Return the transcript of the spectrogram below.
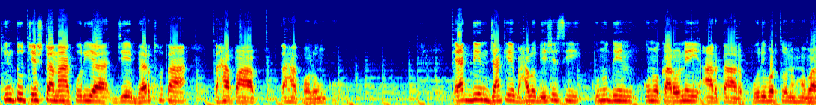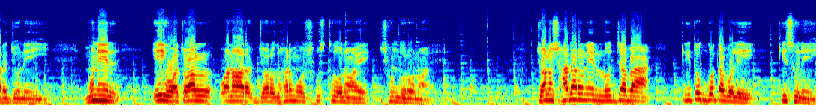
কিন্তু চেষ্টা না করিয়া যে ব্যর্থতা, তাহা পাপ, তাহা কলঙ্ক। একদিন যাকে ভালোবেসেছি, কোনোদিন কোনো কারণেই আর তার পরিবর্তন হবার জন্যেই মনের এই অচল, অনর জড়ধর্ম সুস্থ নয়, সুন্দরও নয়। জনসাধারণের লজ্জা বা কৃতজ্ঞতা বলে কিছু নেই।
